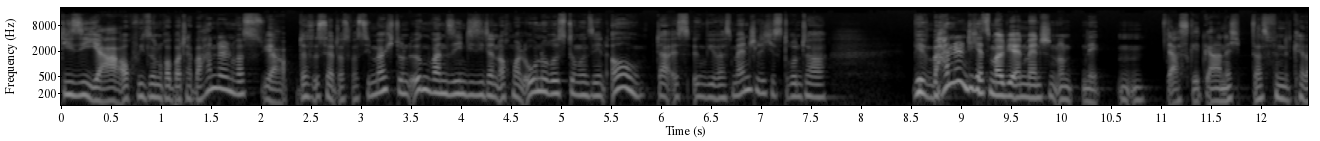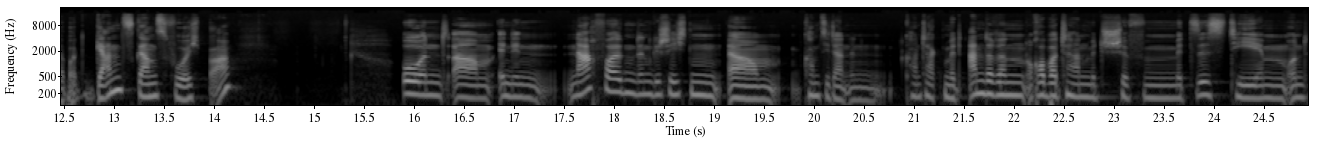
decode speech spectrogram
die sie ja auch wie so ein Roboter behandeln, was ja, das ist ja das, was sie möchte. Und irgendwann sehen die sie dann auch mal ohne Rüstung und sehen, oh, da ist irgendwie was Menschliches drunter. Wir behandeln dich jetzt mal wie ein Menschen und nee, das geht gar nicht. Das findet Kellerbot ganz, ganz furchtbar. Und ähm, in den nachfolgenden Geschichten ähm, kommt sie dann in Kontakt mit anderen Robotern, mit Schiffen, mit Systemen und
